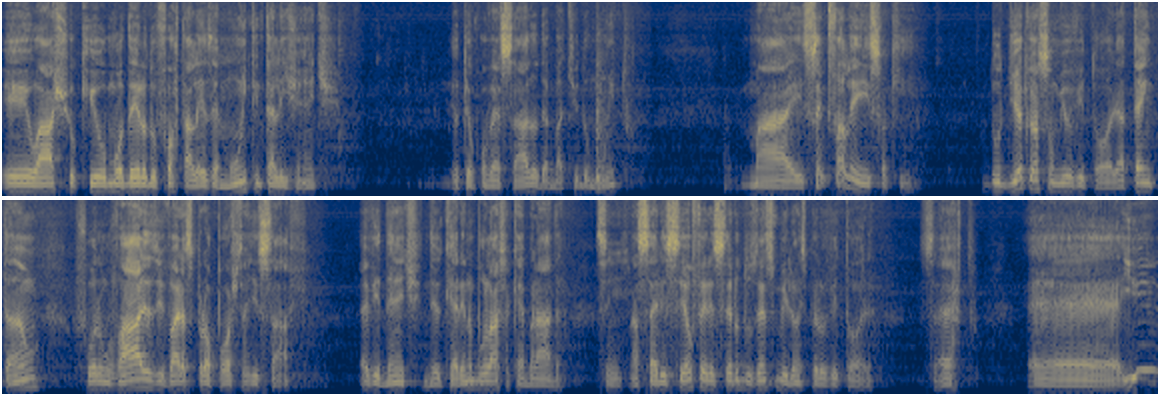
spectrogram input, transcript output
Eu acho que o modelo do Fortaleza é muito inteligente. Eu tenho conversado, debatido muito. Mas sempre falei isso aqui do dia que eu assumi o Vitória até então, foram várias e várias propostas de SAF. É evidente, eu querendo bolacha quebrada. Sim. Na Série C ofereceram 200 milhões pelo Vitória, certo? É... E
